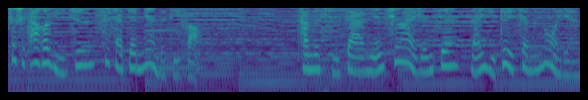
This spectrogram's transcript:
这是他和李军私下见面的地方。他们许下年轻爱人间难以兑现的诺言，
